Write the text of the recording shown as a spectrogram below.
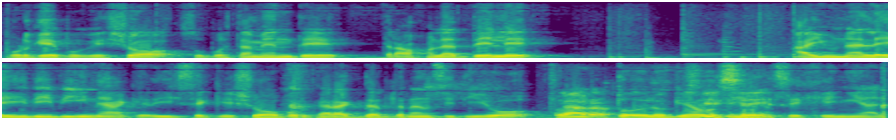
¿por qué? Porque yo supuestamente trabajo en la tele. Hay una ley divina que dice que yo, por carácter transitivo, Claro. todo lo que hago Sí, tiene sí. que ser genial.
